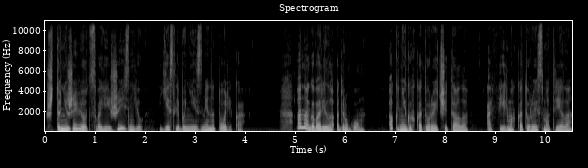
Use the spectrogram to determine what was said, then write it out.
что не живет своей жизнью, если бы не измена Толика. Она говорила о другом, о книгах, которые читала, о фильмах, которые смотрела,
